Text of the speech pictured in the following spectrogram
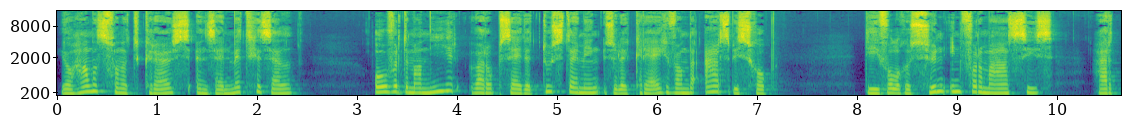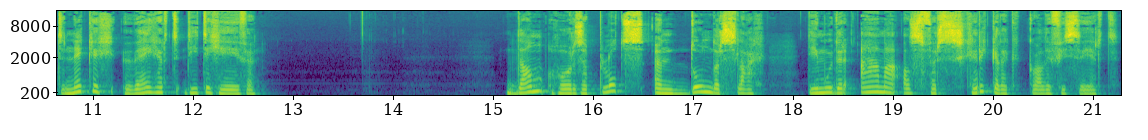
Johannes van het Kruis en zijn metgezel over de manier waarop zij de toestemming zullen krijgen van de aartsbisschop, die volgens hun informaties hardnekkig weigert die te geven. Dan horen ze plots een donderslag die moeder Anna als verschrikkelijk kwalificeert.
